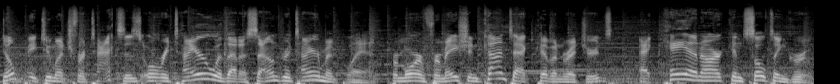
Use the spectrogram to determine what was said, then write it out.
Don't pay too much for taxes or retire without a sound retirement plan. For more information, contact Kevin Richards at KNR Consulting Group.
